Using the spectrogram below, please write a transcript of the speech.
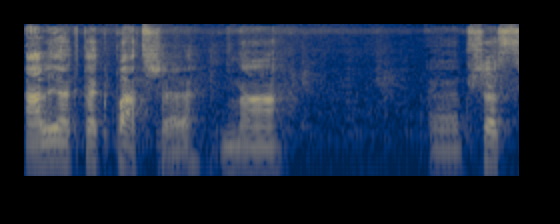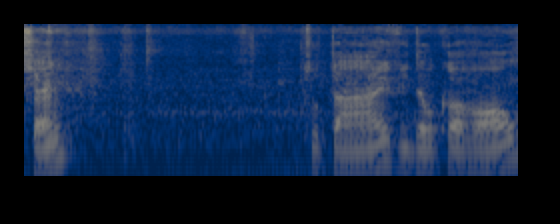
ale jak tak patrzę na e, przestrzeń tutaj widełkową,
